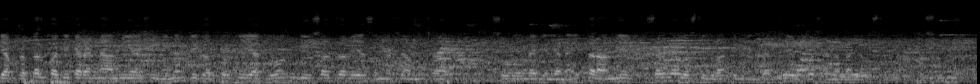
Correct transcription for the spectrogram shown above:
त्या प्रकल्प अधिकाऱ्यांना आम्ही अशी विनंती करतो की या दोन दिवसात जर या समस्या आमच्या सोडवल्या गेल्या नाही तर आम्ही सर्व वसतिगृहातील विद्यार्थी उपोषणाला या वसतिगृहात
